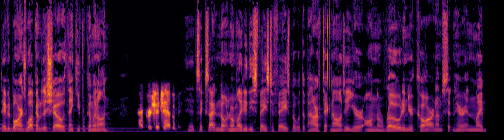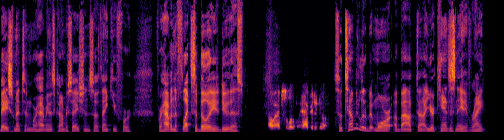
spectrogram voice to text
David Barnes, welcome to the show. Thank you for coming on. I appreciate you having me. It's exciting. Normally I do these face to face, but with the power of technology, you're on the road in your car, and I'm sitting here in my basement, and we're having this conversation. So thank you for for having the flexibility to do this. Oh, absolutely. Happy to do it. So tell me a little bit more about uh, you're a Kansas native, right?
